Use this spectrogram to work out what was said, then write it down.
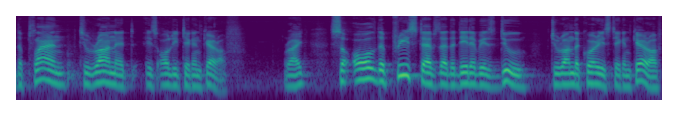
The plan to run it is already taken care of, right? So all the pre-steps that the database do to run the query is taken care of,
